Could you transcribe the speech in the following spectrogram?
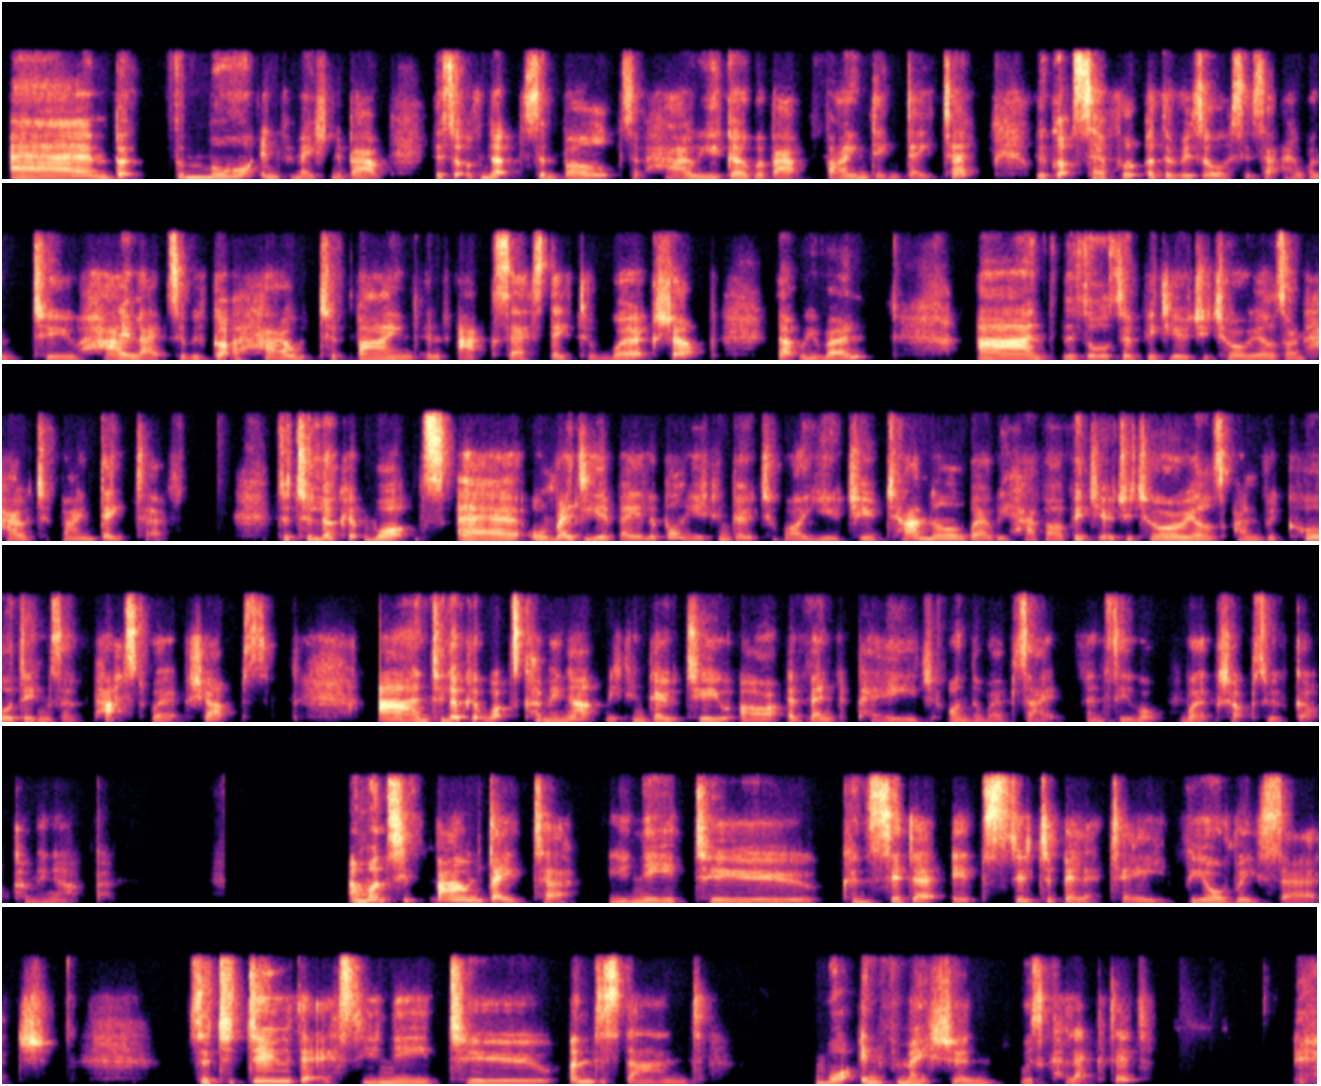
Um, but for more information about the sort of nuts and bolts of how you go about finding data, we've got several other resources that I want to highlight. So we've got a how to find and access data workshop that we run. And there's also video tutorials on how to find data. So to look at what's uh, already available, you can go to our YouTube channel where we have our video tutorials and recordings of past workshops. And to look at what's coming up, you can go to our event page on the website and see what workshops we've got coming up. And once you've found data, you need to consider its suitability for your research. So to do this, you need to understand what information was collected,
